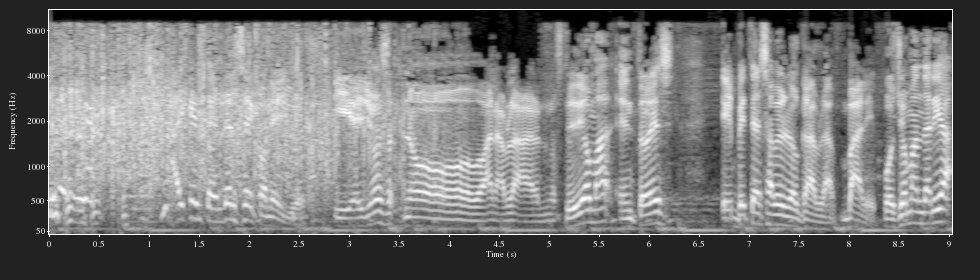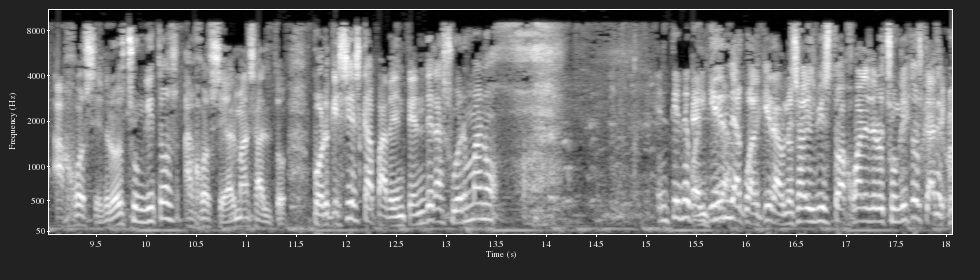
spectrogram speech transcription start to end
hay que entenderse con ellos. Y ellos no van a hablar nuestro idioma, entonces eh, vete a saber lo que hablan. Vale, pues yo mandaría a José, de los chunguitos, a José, al más alto. Porque si es capaz de entender a su hermano, Entiende cualquiera. entiende a cualquiera. ¿No os habéis visto a Juan el de los chunguitos que hace...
